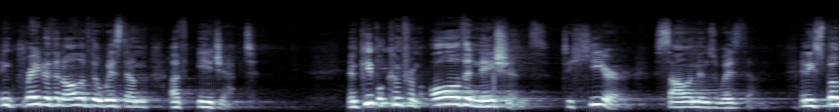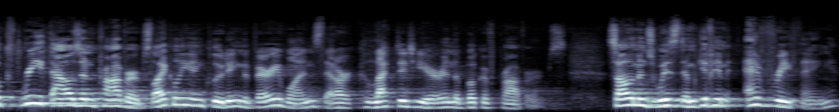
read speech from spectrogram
and greater than all of the wisdom of Egypt. And people come from all the nations to hear Solomon's wisdom. And he spoke 3,000 proverbs, likely including the very ones that are collected here in the book of Proverbs. Solomon's wisdom give him everything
